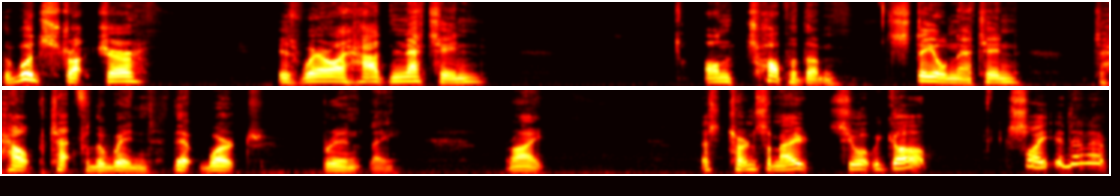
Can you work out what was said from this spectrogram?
the wood structure is where I had netting on top of them, steel netting to help protect from the wind that worked brilliantly. Right, let's turn some out, see what we got. Excited, isn't it?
